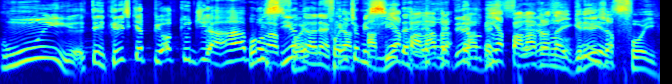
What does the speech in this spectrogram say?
ruim, tem crente que é pior que o diabo. Homicida, rapaz. né? Foi a, Crente a minha homicida. palavra, Meu Deus a minha palavra na igreja Isso. foi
